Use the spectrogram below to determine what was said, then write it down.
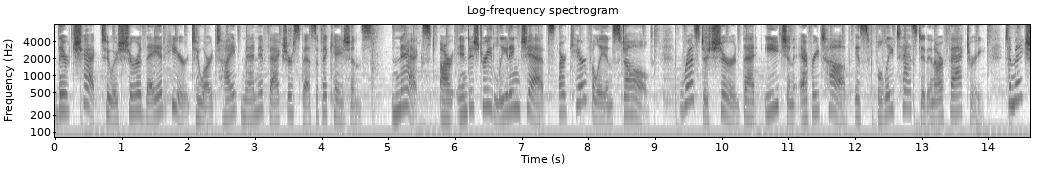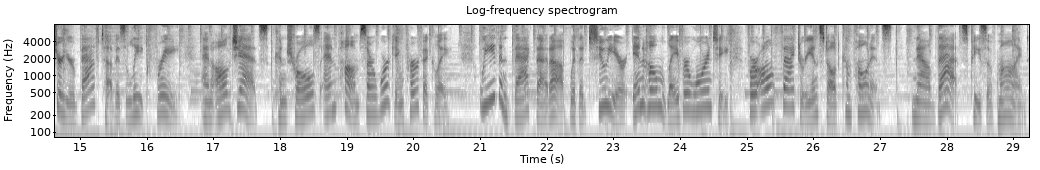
They're checked to assure they adhere to our tight manufacturer specifications. Next, our industry leading jets are carefully installed. Rest assured that each and every tub is fully tested in our factory to make sure your bathtub is leak free and all jets, controls, and pumps are working perfectly. We even back that up with a two year in home labor warranty for all factory installed components. Now that's peace of mind.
